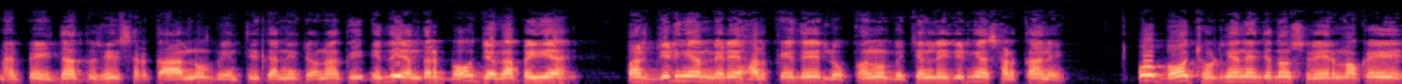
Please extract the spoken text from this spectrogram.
ਮੈਂ ਭੇਜਦਾ ਤੁਸੀਂ ਸਰਕਾਰ ਨੂੰ ਬੇਨਤੀ ਕਰਨੀ ਚਾਹੁੰਦਾ ਕਿ ਇਹਦੇ ਅੰਦਰ ਬਹੁਤ ਜਗ੍ਹਾ ਪਈ ਹੈ ਪਰ ਜਿਹੜੀਆਂ ਮੇਰੇ ਹਲਕੇ ਦੇ ਲੋਕਾਂ ਨੂੰ ਵੇਚਣ ਲਈ ਜਿਹੜੀਆਂ ਸੜਕਾਂ ਨੇ, ਉਹ ਬਹੁਤ ਛੋਟੀਆਂ ਨੇ। ਜਦੋਂ ਸਵੇਰ ਮੌਕੇ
